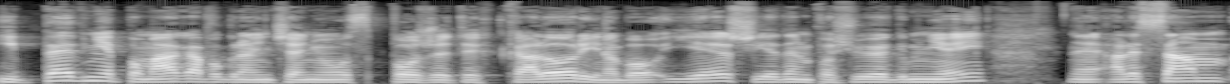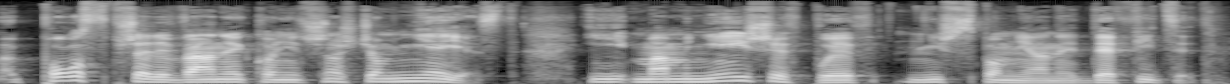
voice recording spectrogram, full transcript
I pewnie pomaga w ograniczeniu spożytych kalorii, no bo jesz jeden posiłek mniej, e, ale sam post przerywany koniecznością nie jest i ma mniejszy wpływ niż wspomniany deficyt.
